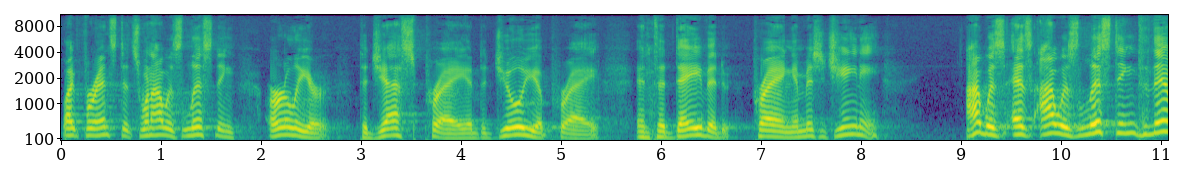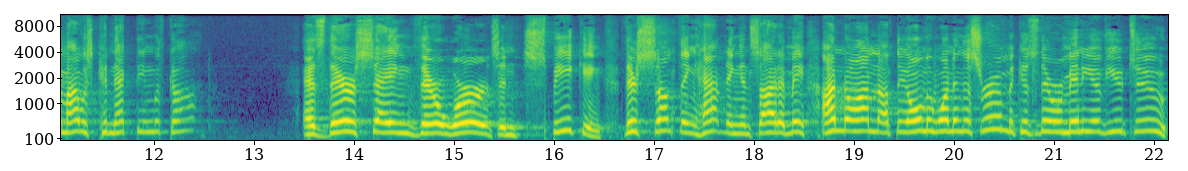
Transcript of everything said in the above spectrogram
Like, for instance, when I was listening earlier to Jess pray and to Julia pray and to David praying and Miss Jeannie, I was, as I was listening to them, I was connecting with God as they're saying their words and speaking, there's something happening inside of me. I know I'm not the only one in this room because there were many of you too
